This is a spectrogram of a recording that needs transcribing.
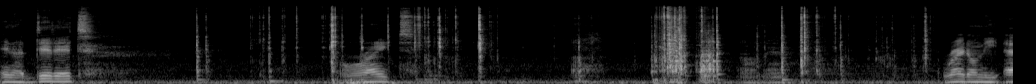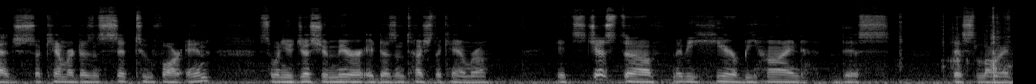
And I did it right right on the edge so camera doesn't sit too far in. So when you adjust your mirror, it doesn't touch the camera. It's just uh, maybe here behind this, this line.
